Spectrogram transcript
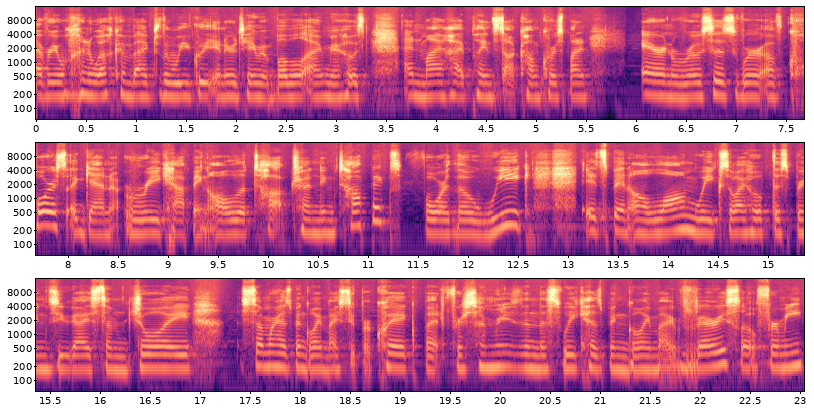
everyone, welcome back to the weekly entertainment bubble. I'm your host and my highplains.com correspondent, Aaron Rosas. We're, of course, again recapping all the top trending topics for the week. It's been a long week, so I hope this brings you guys some joy. Summer has been going by super quick, but for some reason, this week has been going by very slow for me.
